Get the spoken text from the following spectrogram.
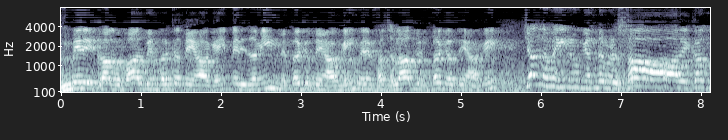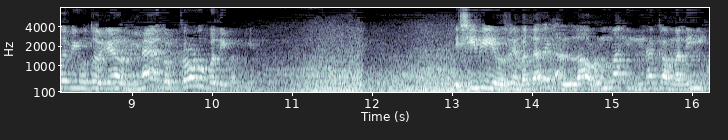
میرے کاروبار میں برکتیں آ گئی میری زمین میں برکتیں آ گئی میرے فصلات میں برکتیں آ گئی چند مہینوں کے اندر میرے سارے قرض بھی اتر گئے اور میں تو کروڑوں پتی بن گیا۔ اسی لیے اس نے بتایا کہ اللہ ان کا ملیک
